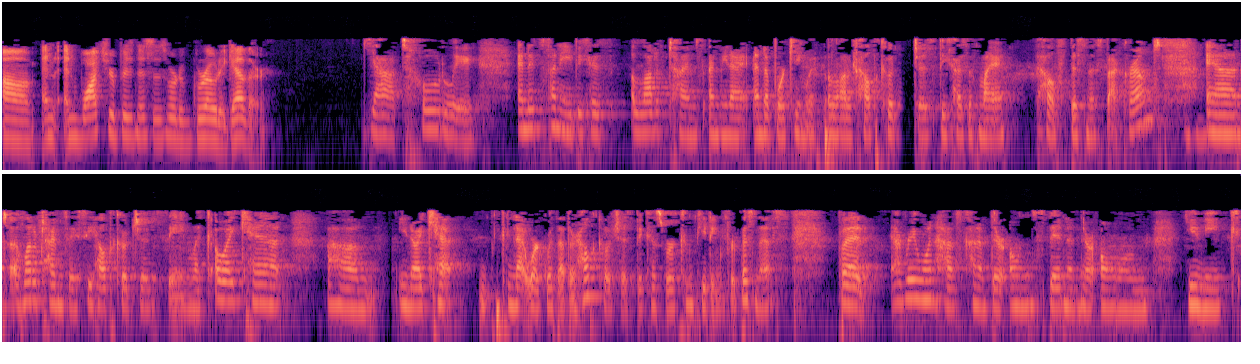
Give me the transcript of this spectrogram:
um, and and watch your businesses sort of grow together. Yeah, totally. And it's funny because a lot of times, I mean, I end up working with a lot of health coaches because of my health business background. Mm-hmm. And a lot of times I see health coaches saying like, oh, I can't, um, you know, I can't network with other health coaches because we're competing for business. But everyone has kind of their own spin and their own unique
